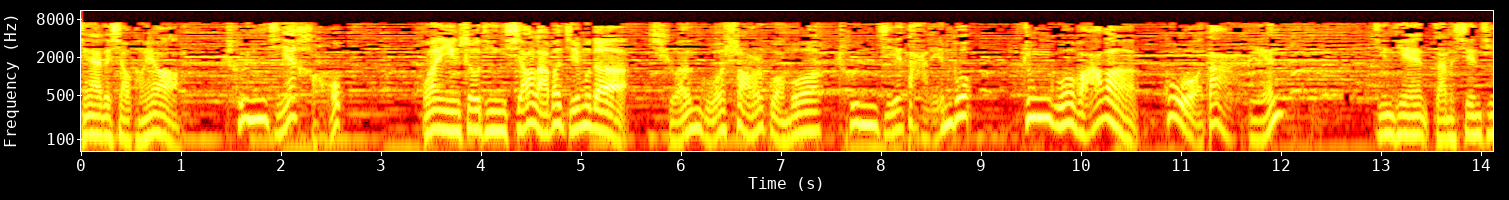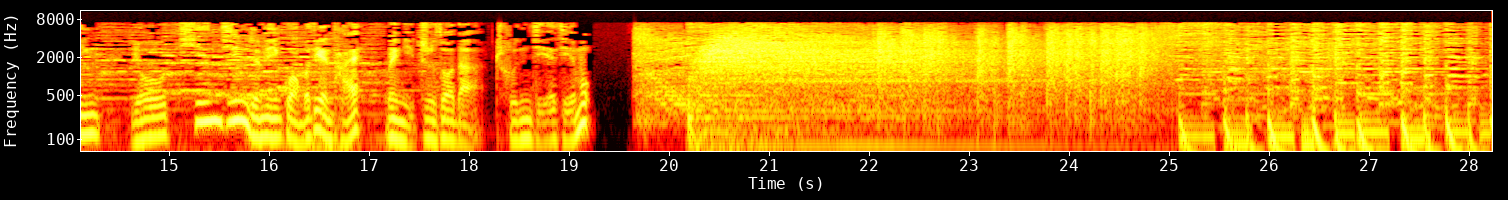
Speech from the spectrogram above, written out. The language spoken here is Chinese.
亲爱的小朋友，春节好！欢迎收听小喇叭节目的全国少儿广播春节大联播，中国娃娃过大年。今天咱们先听由天津人民广播电台为你制作的春节节目。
